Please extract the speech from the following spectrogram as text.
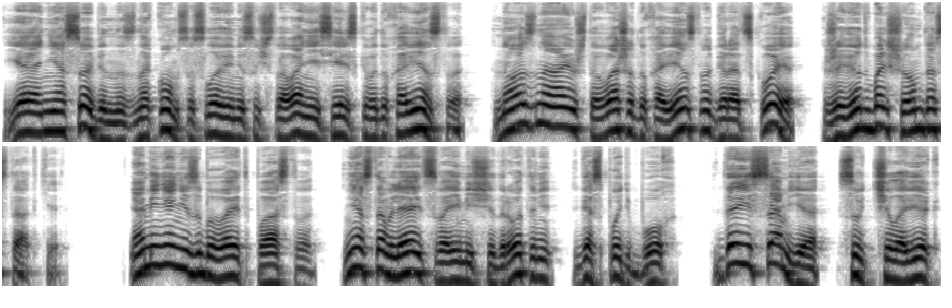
Я не особенно знаком с условиями существования сельского духовенства, но знаю, что ваше духовенство городское живет в большом достатке. А меня не забывает паства, не оставляет своими щедротами Господь Бог. Да и сам я суть человек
